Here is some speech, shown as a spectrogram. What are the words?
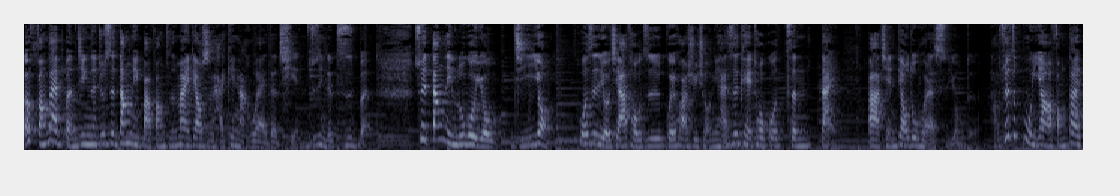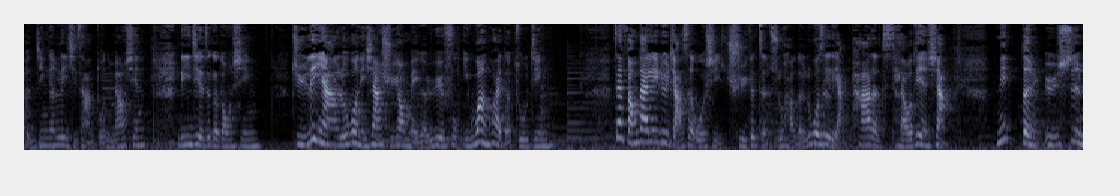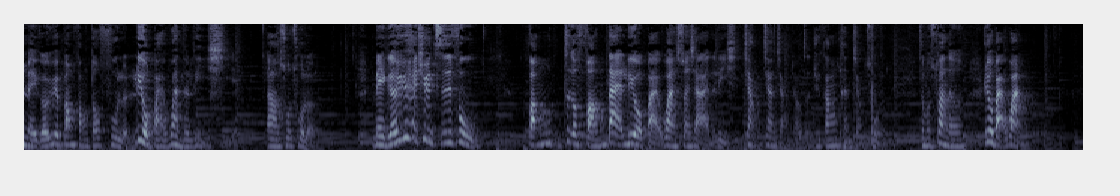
而房贷本金呢，就是当你把房子卖掉时还可以拿回来的钱，就是你的资本。所以当你如果有急用，或是有其他投资规划需求，你还是可以透过增贷把钱调度回来使用的。好，所以这不一样啊，房贷本金跟利息差很多，你们要先理解这个东西。举例啊，如果你现在需要每个月付一万块的租金，在房贷利率假设我是取一个整数好的，如果是两趴的条件下，你等于是每个月帮房东付了六百万的利息啊，说错了，每个月去支付。房这个房贷六百万算下来的利息，这样这样讲比较准确。刚刚可能讲错了，怎么算呢？六百万，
